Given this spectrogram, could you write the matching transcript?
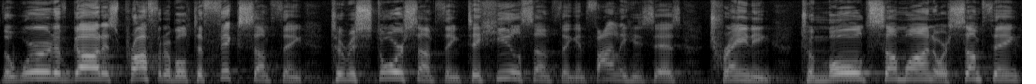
the word of God is profitable to fix something, to restore something, to heal something. And finally he says, training, to mold someone or something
